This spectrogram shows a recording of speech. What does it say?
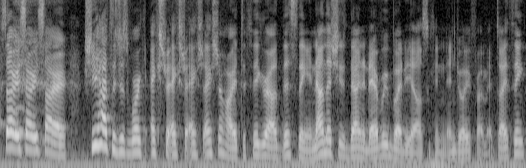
sorry, sorry, sorry. She had to just work extra, extra, extra, extra hard to figure out this thing. And now that she's done it, everybody else can enjoy from it. So I think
